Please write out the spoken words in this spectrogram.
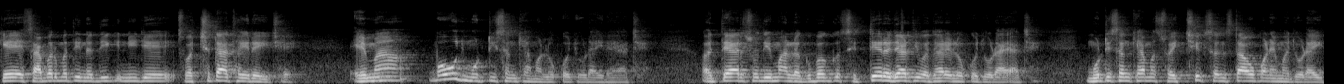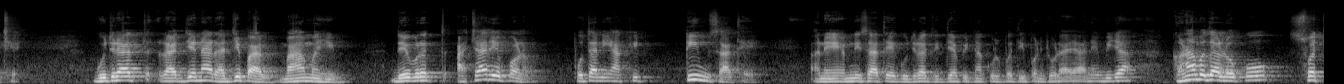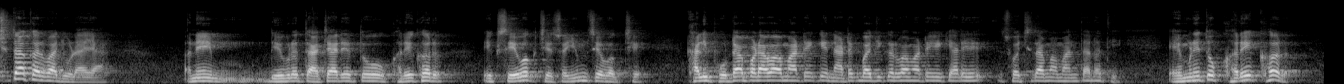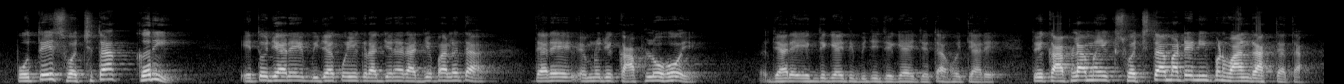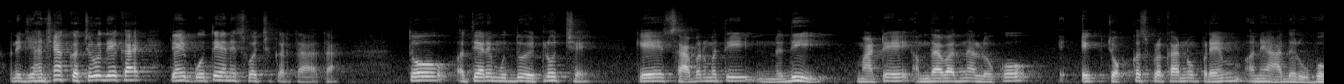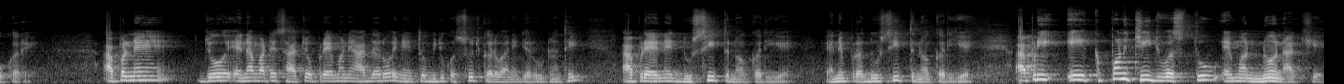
કે સાબરમતી નદીની જે સ્વચ્છતા થઈ રહી છે, એમાં બહુ જ મોટી સંખ્યામાં લોકો જોડાઈ રહ્યા છે. અત્યાર સુધીમાં લગભગ સિત્તેર હજારથી વધારે લોકો જોડાયા છે. મોટી સંખ્યામાં સ્વૈચ્છિક સંસ્થાઓ પણ એમાં જોડાઈ છે. ગુજરાત રાજ્યના રાજ્યપાલ મહામહિમ દેવવ્રત આચાર્ય પણ પોતાની આખી ટીમ સાથે અને એમની સાથે ગુજરાત વિદ્યાપીઠના કુલપતિ પણ જોડાયા અને બીજા ઘણા બધા લોકો સ્વચ્છતા કરવા જોડાયા. અને દેવવ્રત આચાર્ય તો ખરેખર એક સેવક છે, સંયમ સેવક છે. ખાલી ફોટા પડાવવા માટે કે નાટકબાજી કરવા માટે એ ક્યારે સ્વચ્છતામાં માનતા નથી? એમણે તો ખરેખર પોતે સ્વચ્છતા કરી. એ તો જ્યારે બીજા કોઈ એક રાજ્યના રાજ્યપાલ હતા, ત્યારે એમનો જે કાફલો હોય, જ્યારે એક જગ્યાએથી બીજી જગ્યાએ જતા હોય ત્યારે, તો એ કાફલામાં એક સ્વચ્છતા માટેની પણ વાન રાખતા હતા. અને જ્યાં જ્યાં કચરો દેખાય ત્યાં પોતે એને સ્વચ્છ કરતા હતા. તો અત્યારે મુદ્દો એટલો જ છે કે સાબરમતી નદી માટે અમદાવાદના લોકો એક ચોક્કસ પ્રકારનો પ્રેમ અને આદર ઊભો કરે. આપણને જો એના માટે સાચો પ્રેમ અને આદર હોય ને તો બીજું કશું જ કરવાની જરૂર નથી. આપણે એને દૂષિત ન કરીએ, એને પ્રદૂષિત ન કરીએ. આપણી એક પણ ચીજ વસ્તુ એમાં ન નાખીએ.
